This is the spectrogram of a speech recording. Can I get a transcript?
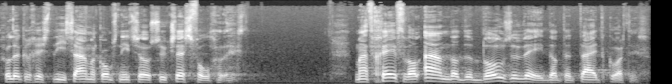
Gelukkig is die samenkomst niet zo succesvol geweest. Maar het geeft wel aan dat de boze weet dat de tijd kort is.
